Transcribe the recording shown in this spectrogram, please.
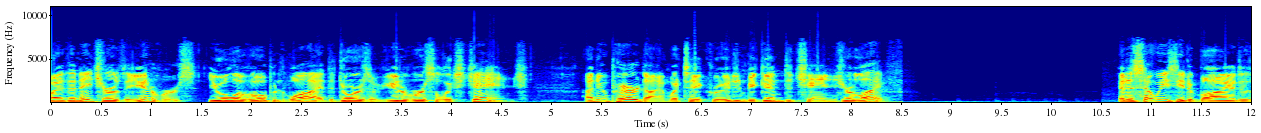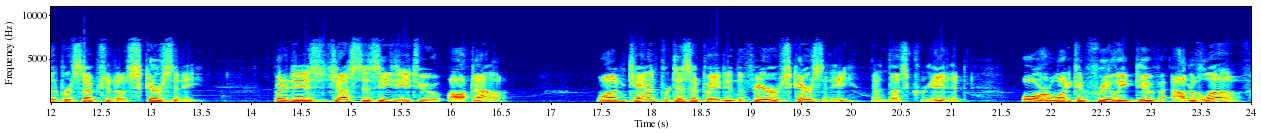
By the nature of the universe, you will have opened wide the doors of universal exchange a new paradigm would take root and begin to change your life. It is so easy to buy into the perception of scarcity, but it is just as easy to opt out. One can participate in the fear of scarcity, and thus create it, or one can freely give out of love.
